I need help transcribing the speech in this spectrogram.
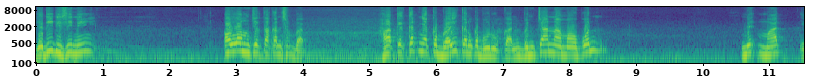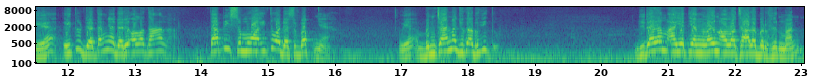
Jadi di sini Allah menciptakan sebab. Hakikatnya kebaikan keburukan, bencana maupun nikmat ya, itu datangnya dari Allah taala. Tapi semua itu ada sebabnya. Ya, bencana juga begitu. Di dalam ayat yang lain Allah taala berfirman,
